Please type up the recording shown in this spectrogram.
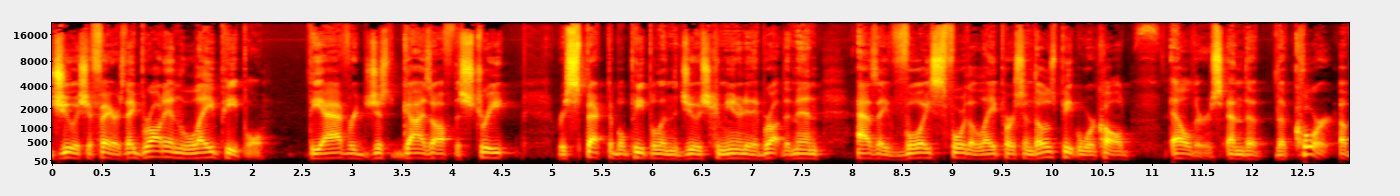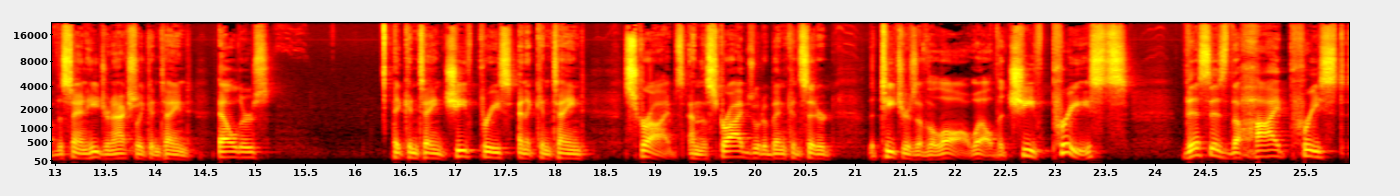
Jewish affairs. They brought in lay people, the average, just guys off the street, respectable people in the Jewish community. They brought them in as a voice for the layperson. Those people were called elders. And the, the court of the Sanhedrin actually contained elders, it contained chief priests, and it contained scribes. And the scribes would have been considered the teachers of the law. Well, the chief priests, this is the high priest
